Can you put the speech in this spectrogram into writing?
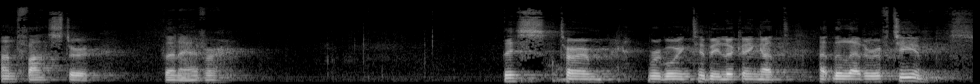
and faster than ever. This term, we're going to be looking at, at the letter of James,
